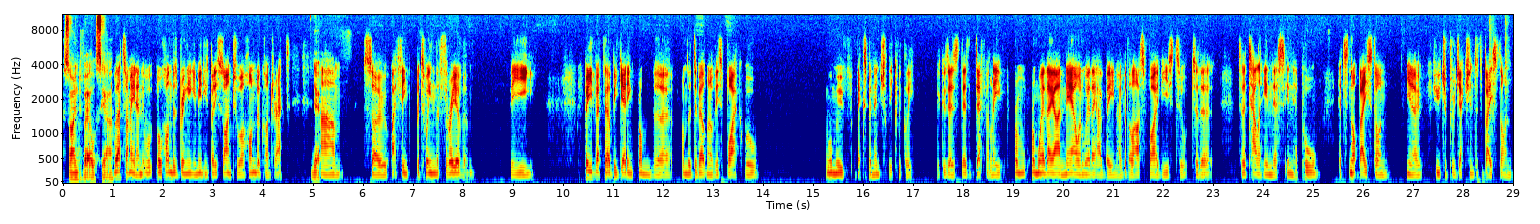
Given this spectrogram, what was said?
signed for LCR. Well, that's what I mean. And well, well, Honda's bringing him in. He's but he's signed to a Honda contract. yeah. Um, so I think between the three of them, the feedback they'll be getting from the from the development of this bike will will move exponentially quickly because there's there's definitely from from where they are now and where they have been over the last five years to to the to the talent in this in their pool. It's not based on you know future projections. It's based on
